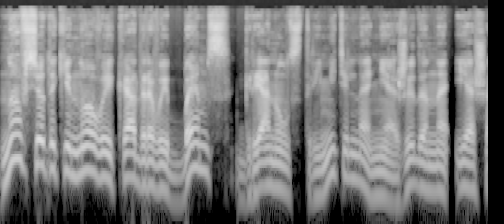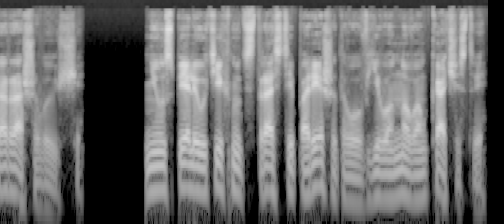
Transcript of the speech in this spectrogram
Но все-таки новый кадровый БЭМС грянул стремительно, неожиданно и ошарашивающе. Не успели утихнуть страсти по Решетову в его новом качестве.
